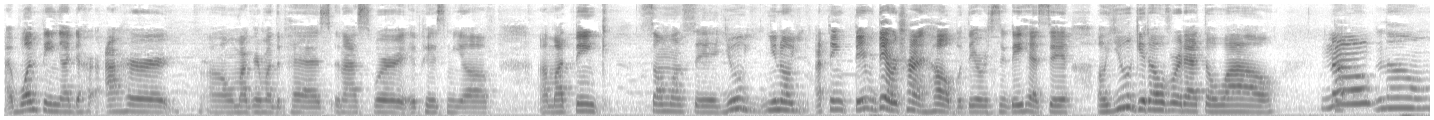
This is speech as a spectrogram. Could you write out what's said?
uh, one thing I, I heard uh, when my grandmother passed, and I swear it pissed me off. Um, I think someone said you, you know, I think they they were trying to help, but they were they had said, oh, you'll get over it after a while. No, No,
